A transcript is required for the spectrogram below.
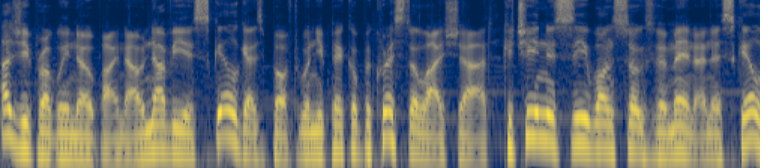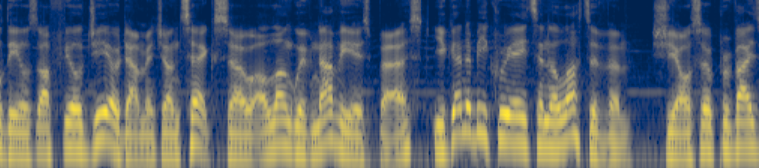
As you probably know by now, Navia's skill gets buffed when you pick up a crystallized shard. Kachina's C1 sucks them in and her skill deals off-field geo damage on ticks, so along with Navia's burst, you're gonna be creating a lot of them. She also provides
